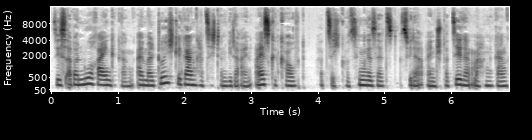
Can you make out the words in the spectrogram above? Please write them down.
Sie ist aber nur reingegangen, einmal durchgegangen, hat sich dann wieder ein Eis gekauft, hat sich kurz hingesetzt, ist wieder einen Spaziergang machen gegangen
